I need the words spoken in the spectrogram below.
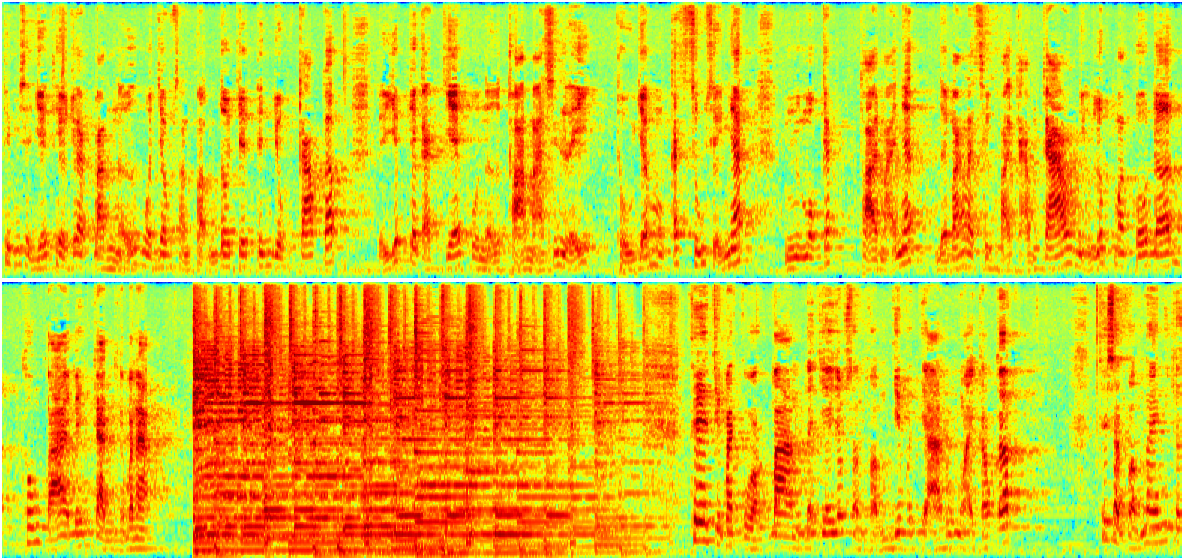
thì mình sẽ giới thiệu cho các bạn nữ một dòng sản phẩm đôi chân tinh dục cao cấp để giúp cho các chị phụ nữ thỏa mãn sinh lý, thủ dâm một cách sung sướng nhất, một cách thoải mái nhất để mang lại sự khoái cảm cao những lúc mà cô đơn, không có ai bên cạnh các bạn ạ. Thế bạc của các bạn đã chế dòng sản phẩm dương vật giả rung ngoại cao cấp. Thế sản phẩm này như,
